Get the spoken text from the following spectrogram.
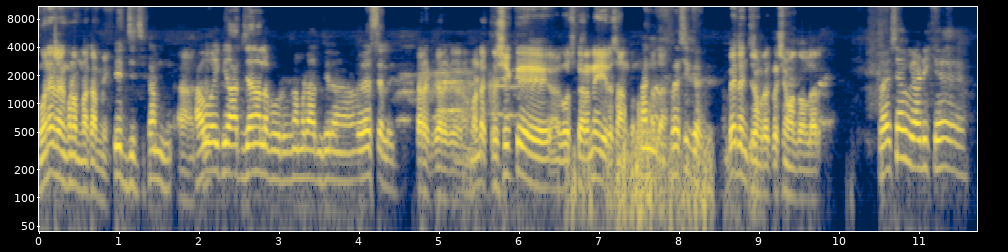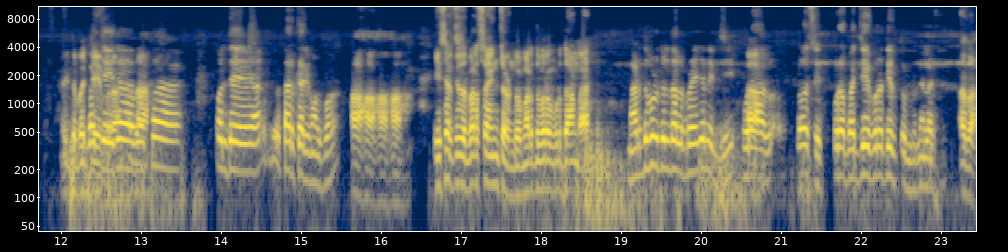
ಗೋಣೆರನ ಕೊನಪ್ನ ಕಮ್ಮಿ. ಇಜ್ಜಿ ಕಮ್ಮಿ. ಅವು ಐಕಿ ಆರು ಜನ ಎಲ್ಲ ಬೋಡು ನಮ್ಮ ಅಂಚಿನ ವ್ಯವಸ್ಥೆ ಎಲ್ಲ ಕರೆಕ್ಟ್ ಕರೆಕ್ಟ್ ಮಂಡ ಕೃಷಿಗೋಸ್ಕರನೇ ಗೋಸ್ಕರನೇ ಸಾಂಕು ಅನ್ನ ಕೃಷಿಗೆ ಬೇದಂಚಿನ ಮರ ಕೃಷಿ ಮಾಡ್ದಲ್ಲ ಕೃಷಿ ಅಡಿಕೆ ಬಜ್ಜೆ ಒಂತೆ ತರಕಾರಿ ಮಾಡ್ಬೋ. ಹಾ ಹಾ ಹಾ ಹಾ. ಈ ಸರ್ತಿದ ಬರಸ ಉಂಟು ಮರದ ಬರ ಬುಡ್ದಾಂಡ ಮರ್ದು ಬಿಡುದಿಲ್ಲ ಪ್ರಯೋಜನ ಇಜ್ಜಿ. ಪೂರ ಲೋಸ್ ಇತ್ತು ಪೂರ ಬಜ್ಜಿ ಪೂರ ತಿರ್ತುಂಡು ನೆಲ ಅದಾ?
